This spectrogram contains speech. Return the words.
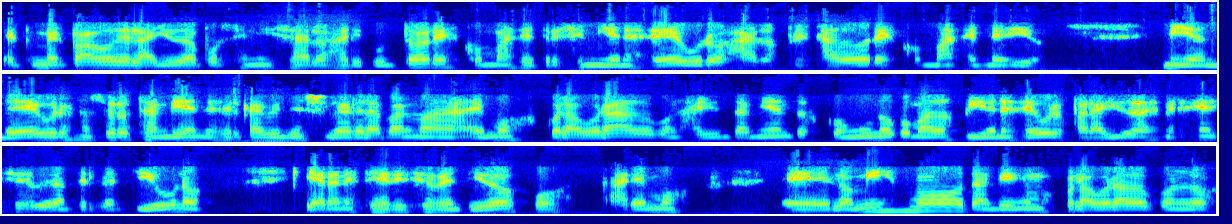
el primer pago de la ayuda por ceniza a los agricultores con más de 13 millones de euros, a los pescadores con más de medio millón de euros. Nosotros también desde el Cabildo Insular de La Palma hemos colaborado con los ayuntamientos con 1,2 millones de euros para ayudas de emergencia durante el 21 y ahora en este ejercicio 22 pues haremos eh, lo mismo. También hemos colaborado con los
